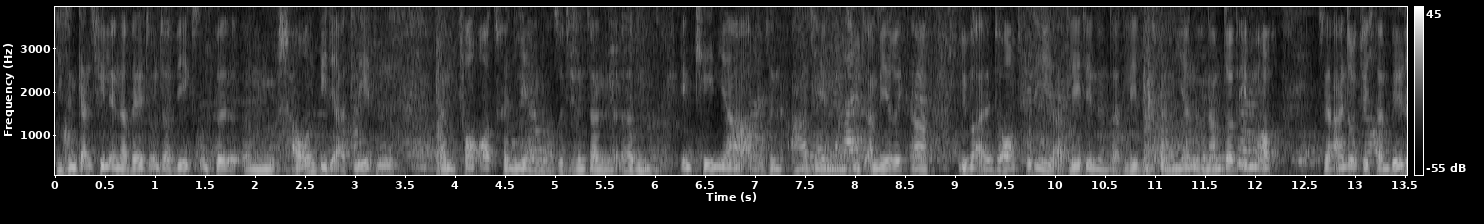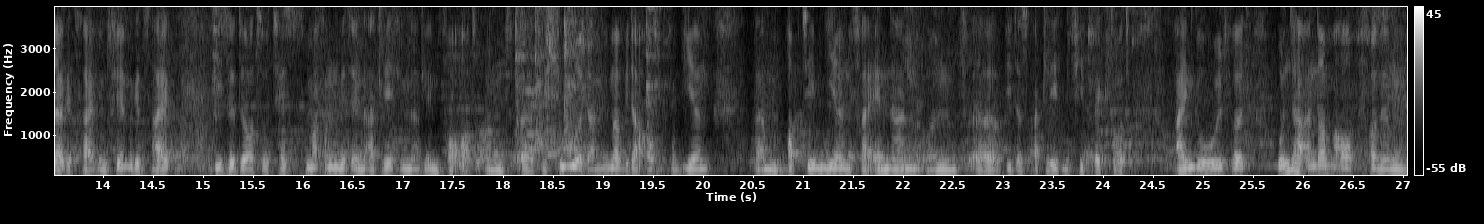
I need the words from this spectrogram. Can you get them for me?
Die sind ganz viel in der Welt unterwegs und ähm, schauen, wie die Athleten ähm, vor Ort trainieren. Also die sind dann ähm, in Kenia, aber auch in Asien, in Südamerika, überall dort, wo die Athletinnen und Athleten trainieren und haben dort eben auch sehr eindrücklich dann Bilder gezeigt und Filme gezeigt, wie sie dort so Tests machen mit den Athletinnen und Athleten vor Ort und äh, die Schuhe dann immer wieder ausprobieren, ähm, optimieren, verändern und äh, wie das Athletenfeedback dort eingeholt wird. Unter anderem auch von einem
